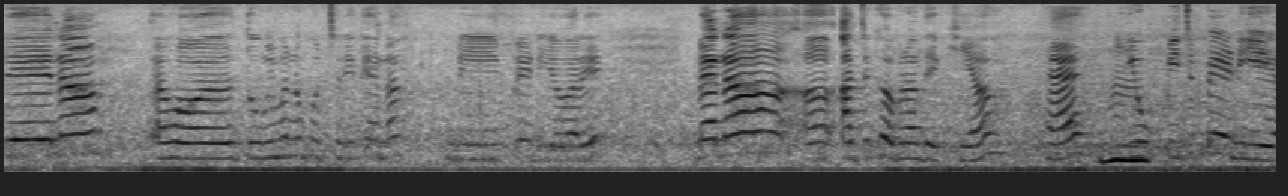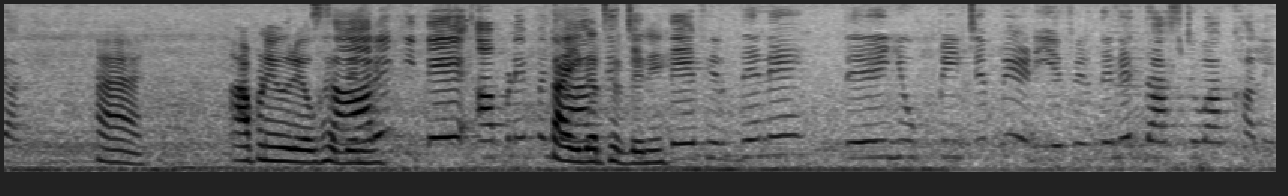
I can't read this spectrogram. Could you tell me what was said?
ਤੇ ਨਾ ਉਹ ਤੂੰ ਵੀ ਮੈਨੂੰ ਪੁੱਛ ਰਹੀ ਤੇ ਨਾ ਵੀ ਭੇੜੀਏ ਬਾਰੇ ਮੈਂ ਨਾ ਅ, ਅੱਜ ਖਬਰਾਂ ਦੇਖੀਆਂ ਹੈ? ਯੂਪੀ ਚ ਭੇੜੀਏ ਆ ਗਏ ਹੈ। ਆਪਣੇ ਉਰੇ ਉਹ ਫਿਰਦੇ ਸਾਰੇ ਨੇ ਕਿਤੇ ਆਪਣੇ ਪੰਜਾਬ ਚ ਫਿਰਦੇ ਨੇ। ਚੀਤੇ ਫਿਰਦੇ ਨੇ ਤੇ ਯੂਪੀ ਚ ਭੇੜੀਏ ਫਿਰਦੇ ਨੇ 10 ਜਵਾਕ ਖਾਲੇ।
